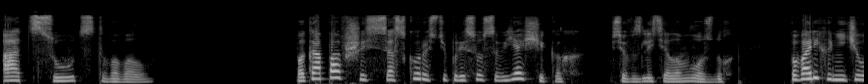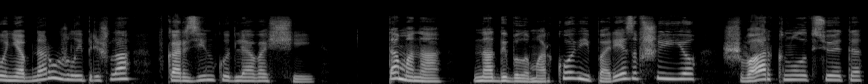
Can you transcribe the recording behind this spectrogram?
отсутствовал. Покопавшись со скоростью пылесоса в ящиках, все взлетело в воздух, повариха ничего не обнаружила и пришла в корзинку для овощей. Там она надыбала моркови и, порезавши ее, шваркнула все это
